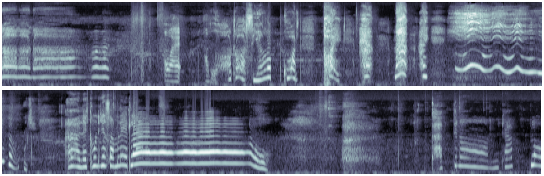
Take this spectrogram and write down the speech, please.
ละมานาโอ้ยเอาขอโทษเสียงรบกวนถอยอะนะให้โอเคอ่าเลยกำลังจะสำเร็จแล้วครับแน่นอนครับลอ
